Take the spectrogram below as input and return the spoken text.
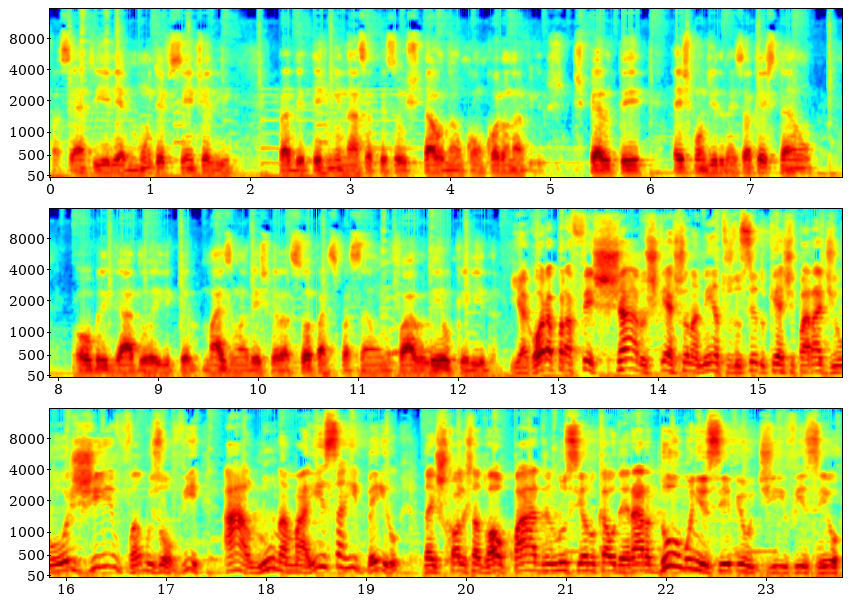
tá certo? E ele é muito eficiente ali para determinar se a pessoa está ou não com o coronavírus. Espero ter respondido bem sua questão. Obrigado aí mais uma vez pela sua participação. Valeu, querida. E agora, para fechar os questionamentos do Ceducast Pará de hoje, vamos ouvir a aluna Maísa Ribeiro, da Escola Estadual Padre Luciano Calderara, do município de Viseu.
